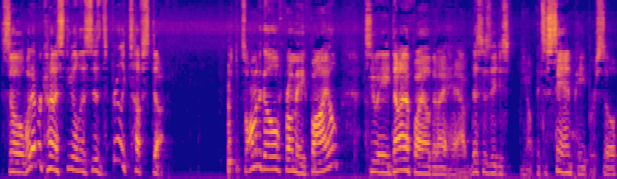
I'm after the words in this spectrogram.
So whatever kind of steel this is, it's fairly tough stuff. So I'm to go from a file to a Dynafile that I have. This is a just, you know, it's a sandpaper. So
